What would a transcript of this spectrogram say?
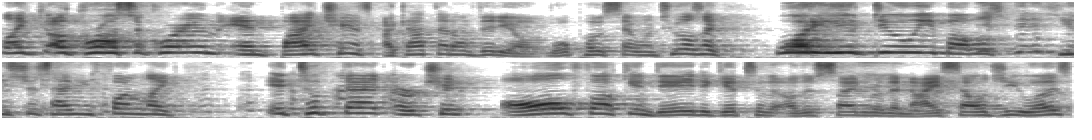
like across the aquarium. And by chance, I got that on video. We'll post that one too. I was like, "What are you doing, Bubbles?" He was just having fun. Like it took that urchin all fucking day to get to the other side where the nice algae was,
